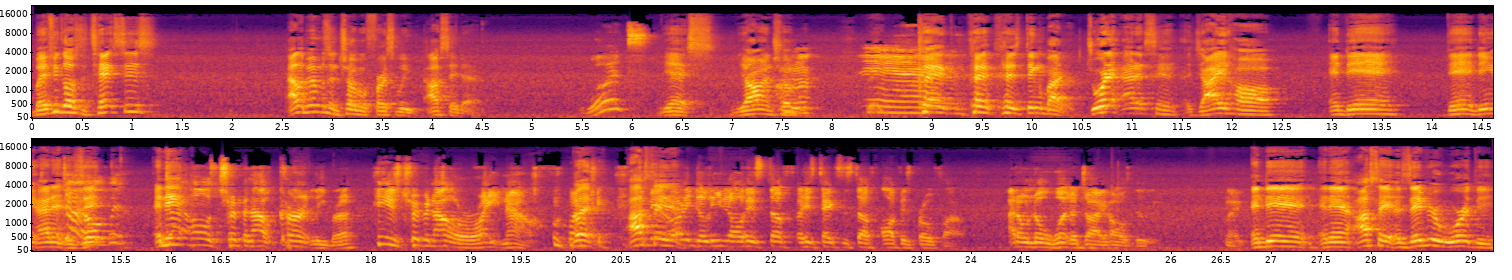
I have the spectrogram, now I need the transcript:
But if he goes to Texas, Alabama's in trouble first week. I'll say that. What? Yes, y'all in trouble. Cause, cause, cause think about it. Jordan Addison, Jai Hall, and then, then, then you added. Jai and then Hall's tripping out currently, bro. He is tripping out right now. like, but I'll say that already deleted all his stuff, his Texas stuff off his profile. I don't know what Agiye Hall's doing. Like, and then and then I'll say Xavier Worthy,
